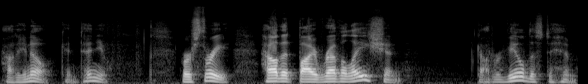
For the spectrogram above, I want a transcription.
How do you know? Continue. Verse 3 How that by revelation God revealed this to him.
